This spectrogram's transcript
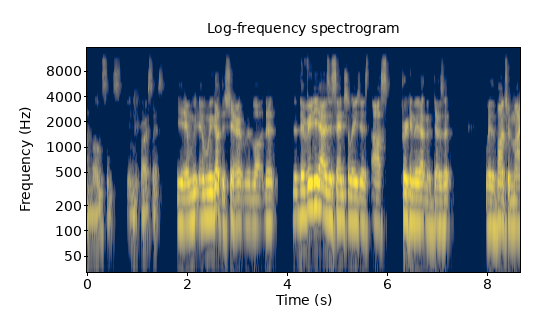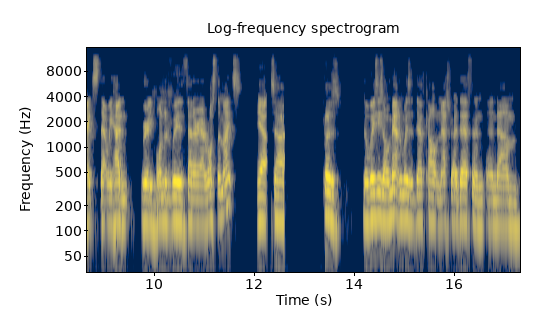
nonsense in the process. Yeah, and we and we got to share it with like the the, the video is essentially just us pricking it out in the desert with a bunch of mates that we hadn't really bonded with that are our roster mates. Yeah. So because the Wizzies or Mountain Wizard Death Cult and Astro Death and and um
